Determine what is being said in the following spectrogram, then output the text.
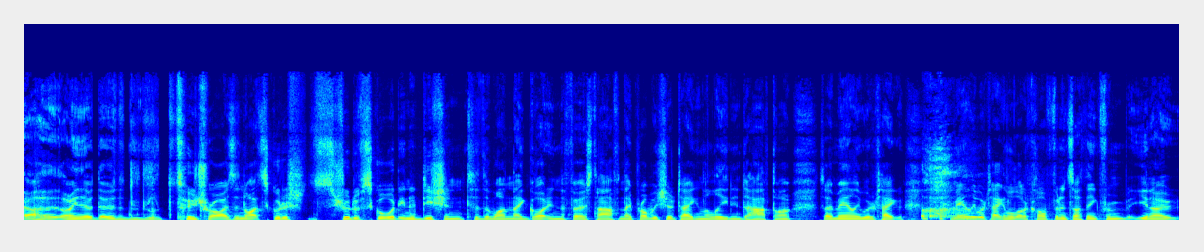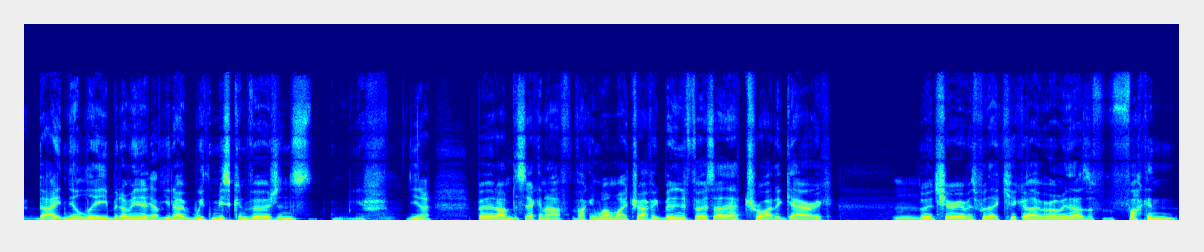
Uh, I mean, there, there was two tries the Knights could have, should have scored in addition to the one they got in the first half, and they probably should have taken the lead into halftime. So Manly would have taken Manly would have taken a lot of confidence, I think, from you know the eight 0 lead. But I mean, Yep. you know, with misconversions, you know, but um, the second half fucking one way traffic. But in the first half, that try to Garrick. When Cherry Evans put that kick over, I mean that was a fucking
